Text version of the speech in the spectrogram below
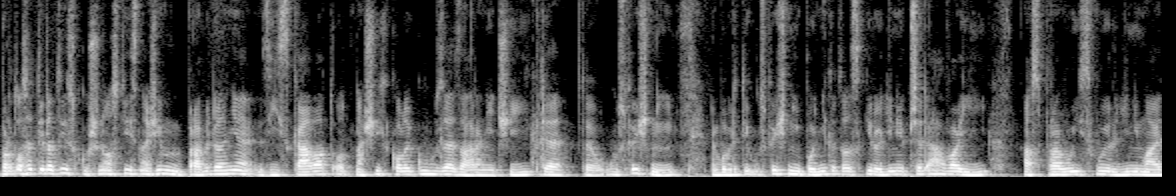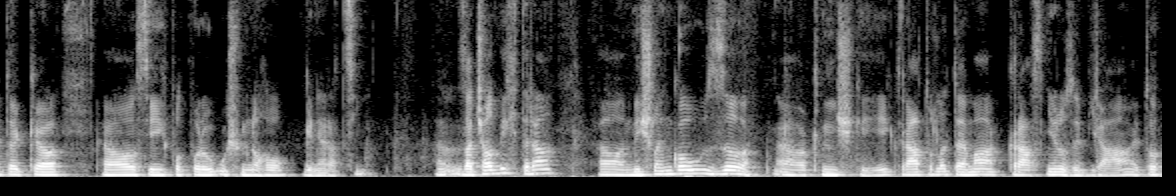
proto se tyhle ty zkušenosti snažím pravidelně získávat od našich kolegů ze zahraničí, kde to je úspěšný, nebo kde ty úspěšné podnikatelské rodiny předávají a spravují svůj rodinný majetek eh, s jejich podporou už mnoho generací. Začal bych teda myšlenkou z knížky, která tohle téma krásně rozebírá. Je to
